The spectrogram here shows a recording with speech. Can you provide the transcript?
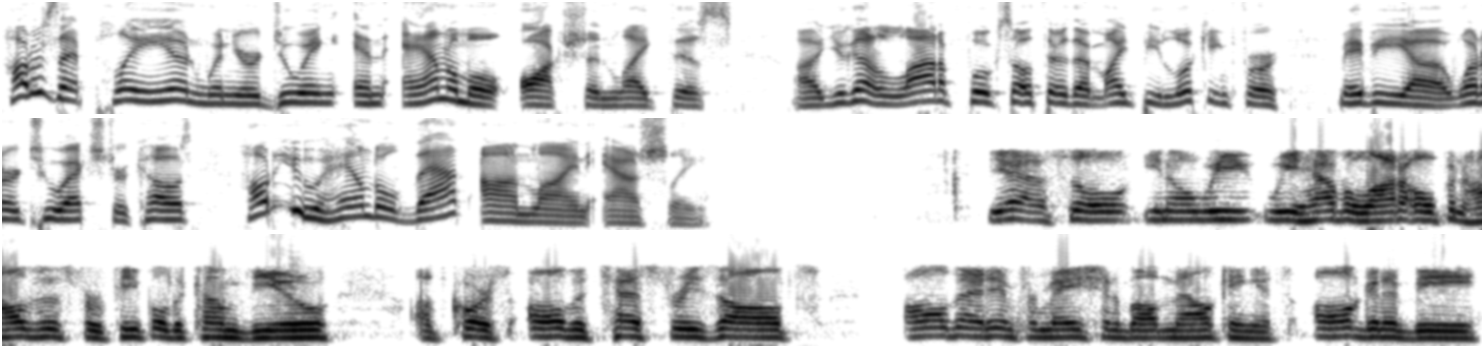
how does that play in when you're doing an animal auction like this? Uh, you got a lot of folks out there that might be looking for maybe uh, one or two extra cows. How do you handle that online, Ashley? Yeah, so you know we we have a lot of open houses for people to come view. Of course, all the test results, all that information about milking, it's all going to be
